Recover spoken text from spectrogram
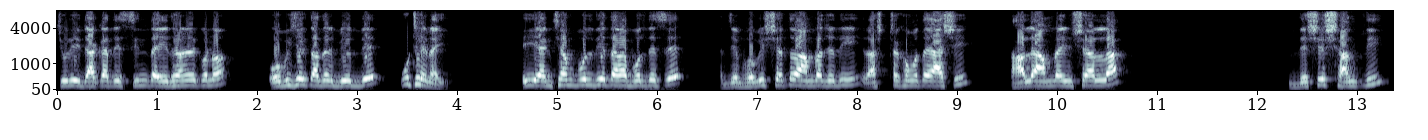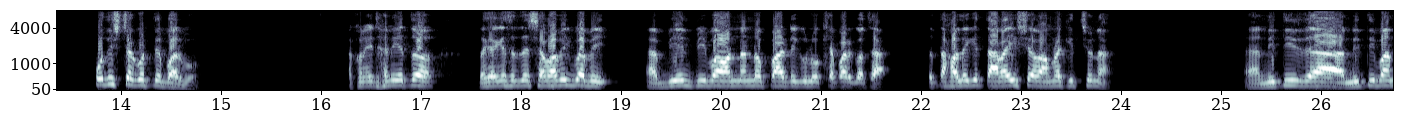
চুরি ডাকাতি চিন্তা এই ধরনের কোনো অভিযোগ তাদের বিরুদ্ধে উঠে নাই। এই এক্সাম্পল দিয়ে তারা বলতেছে যে ভবিষ্যতে আমরা যদি রাষ্ট্র ক্ষমতায় আসি, তাহলে আমরা ইনশাআল্লাহ দেশের শান্তি প্রতিষ্ঠা করতে পারব। এখন এটা নিয়ে তো দেখা গেছে যে স্বাভাবিকভাবেই বিএনপি বা অন্যান্য পার্টিগুলো খেপার কথা। তো তাহলে কি তারাই সব, আমরা কিচ্ছু না? নীতির নীতিবান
